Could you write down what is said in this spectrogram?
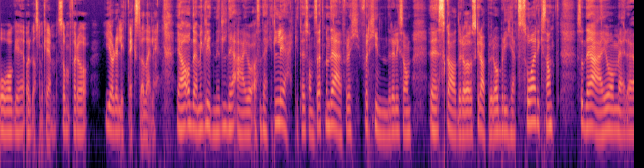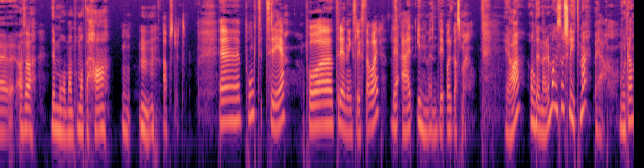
og eh, orgasmekrem, som for å gjør det litt ekstra deilig. Ja, og det med glidemiddel, det er jo altså det er ikke et leketøy sånn sett, men det er jo for å forhindre liksom eh, skader og skraper og blidhetssår, ikke sant. Så det er jo mer Altså, det må man på en måte ha. Mm. Mm. Absolutt. Eh, punkt tre på treningslista vår, det er innvendig orgasme. Ja, og den er det mange som sliter med. Ja, hvordan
